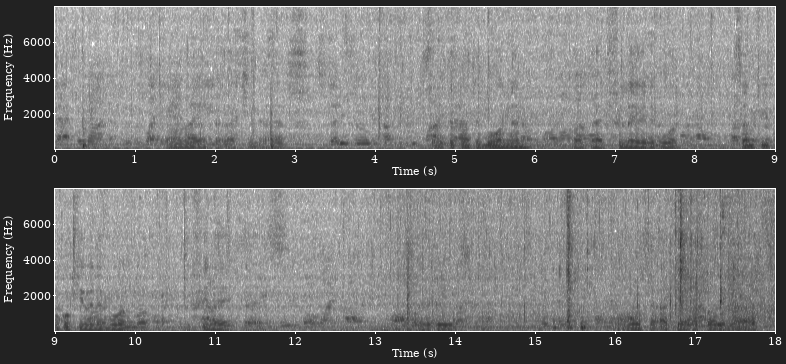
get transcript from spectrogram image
There's ashwagandha. This is like an And we anti-aging drop your ackee, guys. Studies show that up to So you take out the bone then, or that fillet the bone. Some people cook it with the bone, but the fillet, guys. So you do it. You say ackee over for the last.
